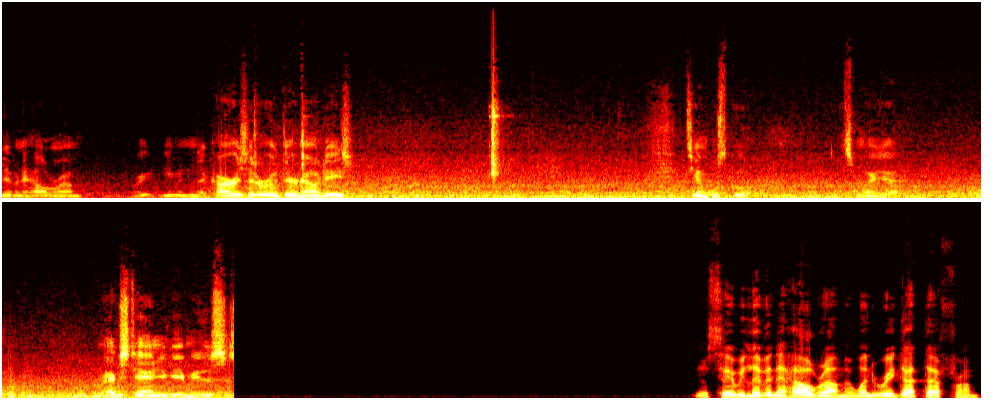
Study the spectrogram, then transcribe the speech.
We live in a hell room, right? Even the cars that are out there nowadays. It's old school. That's my, uh, my X10 you gave me. This is. You'll say, we live in a hell realm. I wonder where he got that from.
